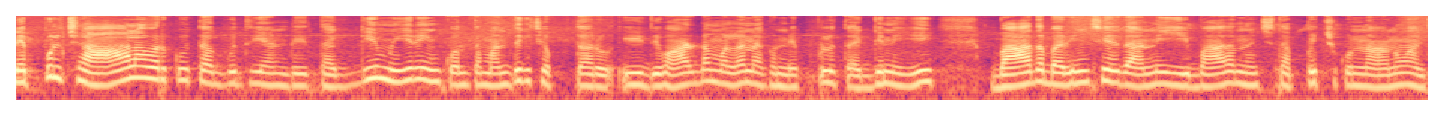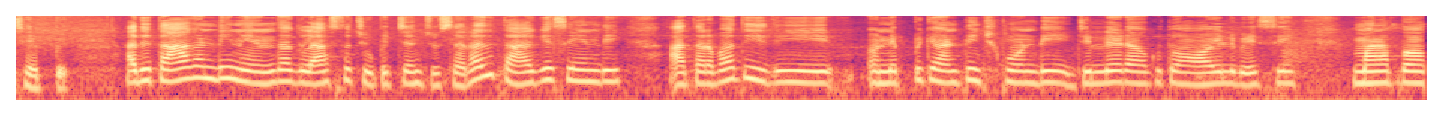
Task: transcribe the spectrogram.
నొప్పులు చాలా వరకు తగ్గుతాయండి. తగ్గి మీరు ఇంకొంతమందికి చెప్తారు. ఇది వాడడం వల్ల నాకు నొప్పులు తగ్గినాయి. బాధ భరించేదాన్ని. ఈ బాధ నుంచి తప్పించుకున్నాను అని చెప్పి. అది తాగండి నేను ఎంత గ్లాస్తో చూపించాను చూసారా? అది తాగేసేయండి. ఆ తర్వాత ఇది నొప్పికి అంటించుకోండి జిల్లేడాకుతో ఆయిల్ వేసి. మన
